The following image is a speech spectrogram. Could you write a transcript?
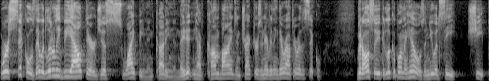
were sickles. They would literally be out there just swiping and cutting. And they didn't have combines and tractors and everything. They were out there with a sickle. But also, you could look up on the hills and you would see sheep,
